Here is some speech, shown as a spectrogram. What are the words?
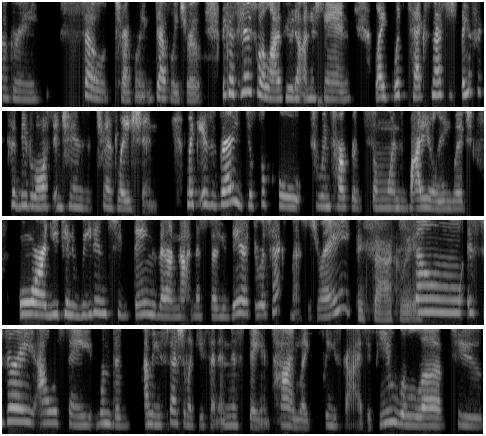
Agree. So definitely, definitely true. Because here's what a lot of people don't understand: like with text message, things could be lost in trans- translation like it's very difficult to interpret someone's body language or you can read into things that are not necessarily there through a text message, right? Exactly. So it's very, I would say, when the, I mean, especially like you said, in this day and time, like, please, guys, if you would love to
